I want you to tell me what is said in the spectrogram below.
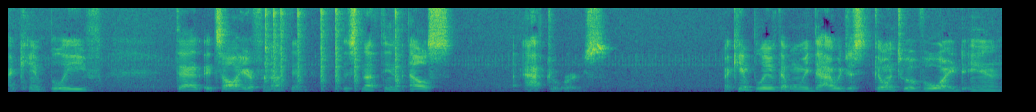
I can't believe that it's all here for nothing. There's nothing else afterwards. I can't believe that when we die, we just go into a void and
